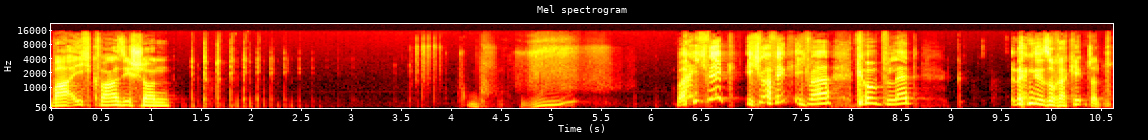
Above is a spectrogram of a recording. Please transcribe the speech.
war ich quasi schon. War ich weg? Ich war weg. Ich war komplett. Und dann so Raketenstart.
